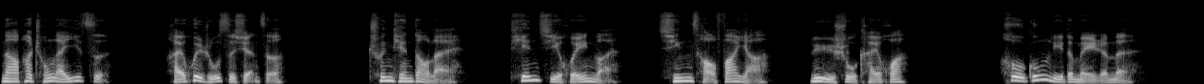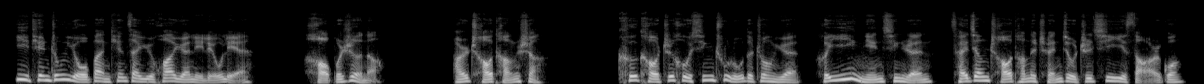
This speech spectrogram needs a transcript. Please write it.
哪怕重来一次。还会如此选择？春天到来，天气回暖，青草发芽，绿树开花。后宫里的美人们，一天中有半天在御花园里流连，好不热闹。而朝堂上，科考之后新出炉的状元和一应年轻人，才将朝堂的陈旧之气一扫而光。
